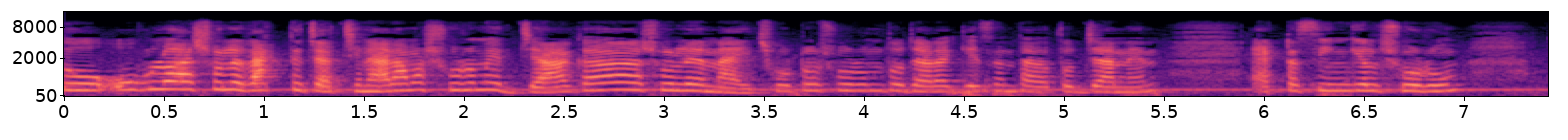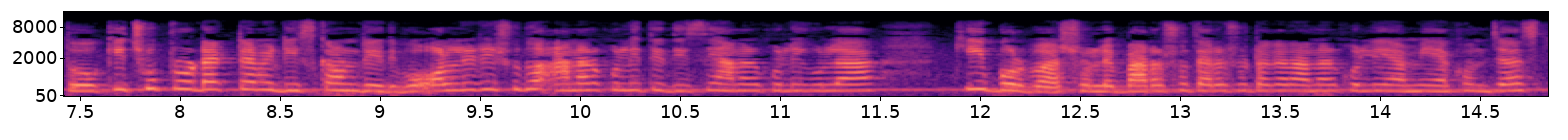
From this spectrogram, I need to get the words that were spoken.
তো ওগুলো আসলে রাখতে চাচ্ছি না। আর আমার শোরুমের জায়গা আসলে নাই। ছোট শোরুম তো যারা গেছেন তারা তো জানেন, একটা সিঙ্গেল শোরুম। তো কিছু প্রোডাক্টে আমি ডিসকাউন্ট দিয়ে দিব। অলরেডি শুধু আনারকলিতে দিছি। আনারকলিগুলা কি বলব আসলে, বারোশো তেরোশো টাকার আনারকলি আমি এখন জাস্ট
